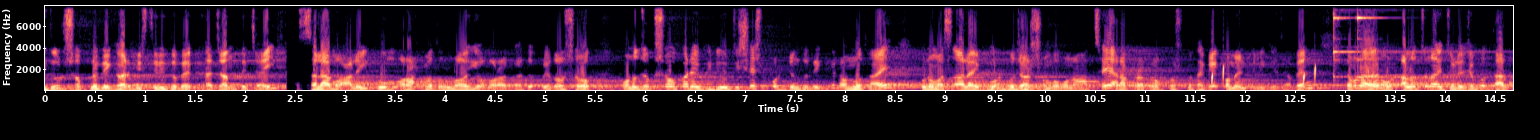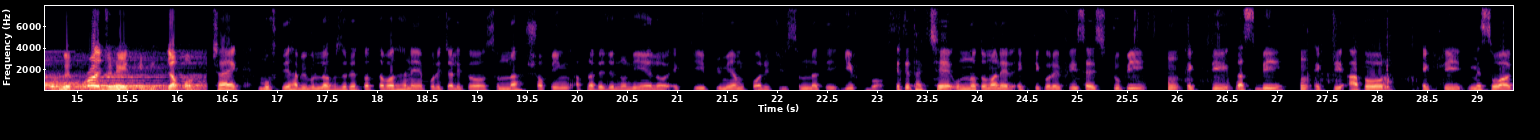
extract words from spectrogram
ইঁদুর স্বপ্নে দেখার বিস্তারিত ব্যাখ্যা জানতে চাই। আসসালামু আলাইকুম রহমতুল্লাহি ওবরাকাত প্রিয় দর্শক, মনোযোগ সহকারে ভিডিওটি শেষ পর্যন্ত দেখবেন। অন্যথায় কোনো মাসালায় ভুল বোঝার সম্ভাবনা আছে। আর আপনার কোনো প্রশ্ন থাকলে কমেন্টে লিখে যাবেন। আমরা আলোচনায় চলে যাব। তার পূর্বে প্রয়োজনীয় একটি বিজ্ঞাপন। শায়েখ মুফতি হাবিবুল্লাহ হুজুরের তত্ত্বাবধানে পরিচালিত সুন্নাহ শপিং আপনাদের জন্য নিয়ে এলো একটি প্রিমিয়াম কোয়ালিটির সুন্নাতি গিফট বক্স এতে থাকছে উন্নত মানের একটি করে ফ্রি সাইজ টুপি একটি তাসবি একটি আতর একটি মেসোয়াক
